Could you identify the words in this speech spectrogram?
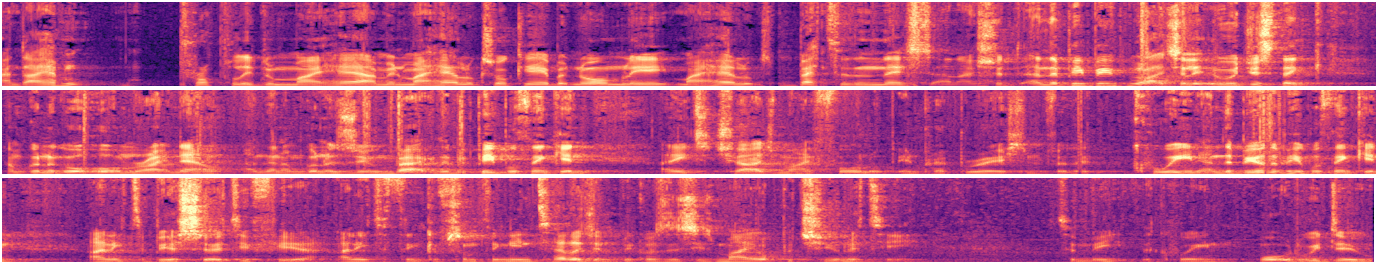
and I haven't properly done my hair. I mean, my hair looks okay, but normally my hair looks better than this. And I should. And there'd be people actually who would just think, I'm going to go home right now, and then I'm going to zoom back. There'd be people thinking, I need to charge my phone up in preparation for the Queen. And there'd be other people thinking, I need to be assertive here. I need to think of something intelligent because this is my opportunity to meet the Queen. What would we do?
